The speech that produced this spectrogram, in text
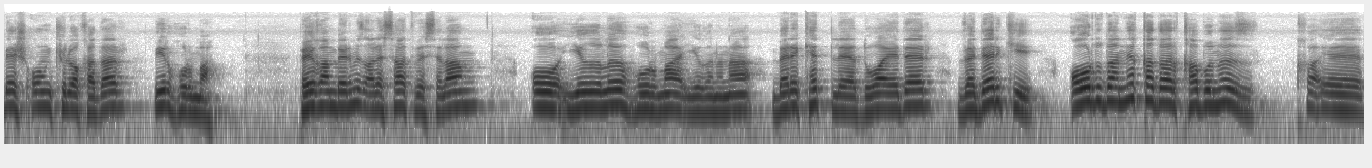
5-10 kilo kadar bir hurma. Peygamberimiz Aleyhisselatü Vesselam o yığılı hurma yığınına bereketle dua eder ve der ki orduda ne kadar kabınız, ka- e,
